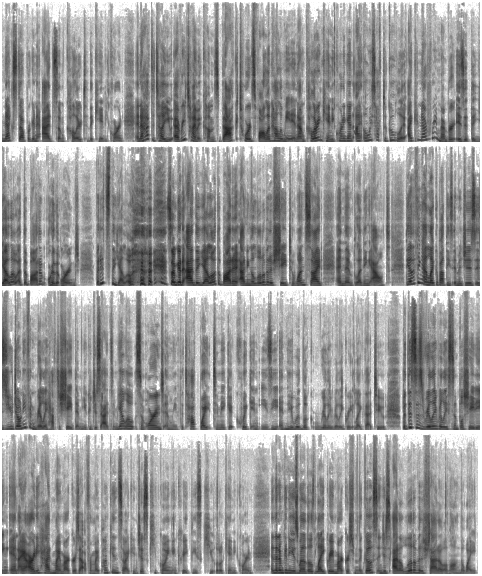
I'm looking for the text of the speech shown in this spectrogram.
Next up, we're going to add some color to the candy corn. And I have to tell you, every time it comes back towards fall and Halloween and I'm coloring candy corn again, I always have to Google it. I can never remember, is it the yellow at the bottom or the orange? But it's the yellow. so I'm going to add the yellow at the bottom, adding a little bit of shade to one side and then blending out. The other thing I like about these images is you don't even really have to shade them. You could just add some yellow, some orange, and leave the top white to make it quick and easy, and they would look really, really great like that too. But this is really, really simple shading, and I already had my markers out from my pumpkin so I can just keep going and create these cute little candy corn. And then I'm going to use one of those light gray markers from the ghost and just add a little bit of shadow along the white.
